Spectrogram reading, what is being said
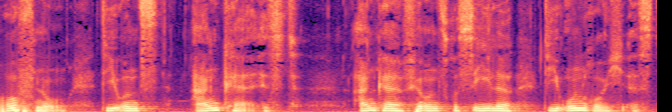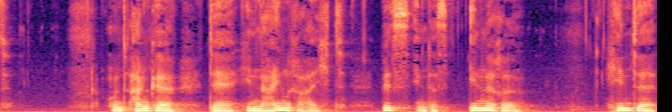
Hoffnung, die uns Anker ist, Anker für unsere Seele, die unruhig ist. und Anker, der hineinreicht bis in das Innere, hinter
